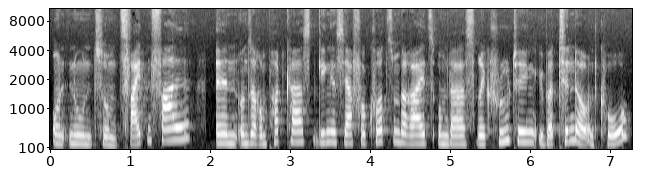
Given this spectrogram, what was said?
Und nun zum zweiten Fall. In unserem Podcast ging es ja vor kurzem bereits um das Recruiting über Tinder und Co.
